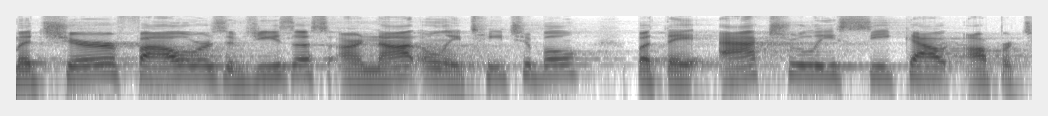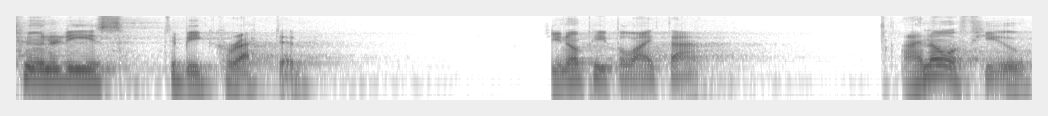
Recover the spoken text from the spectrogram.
mature followers of Jesus are not only teachable, but they actually seek out opportunities to be corrected. Do you know people like that? I know a few.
